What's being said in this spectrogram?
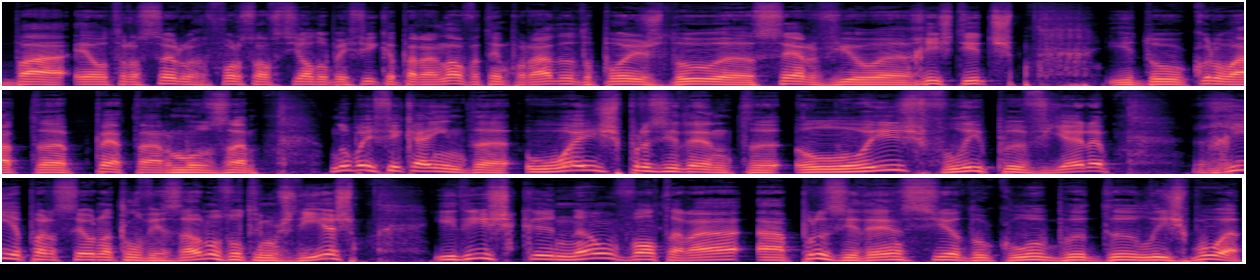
Bá é o terceiro reforço oficial do Benfica para a nova temporada, depois do uh, sérvio uh, Ristich e do croata Petar Musa. No Benfica ainda, o ex-presidente Luís Felipe Vieira reapareceu na televisão nos últimos dias e diz que não voltará à presidência do clube de Lisboa.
